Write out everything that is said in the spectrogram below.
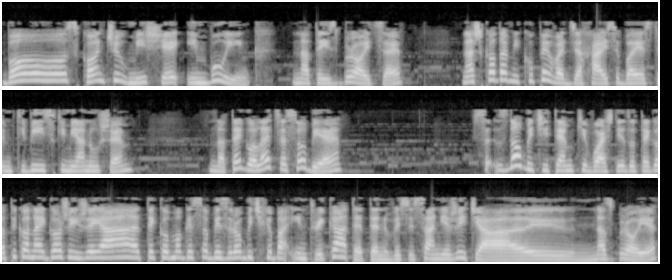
bo skończył mi się imbuing na tej zbrojce. Na szkoda mi kupywać za hajsy, bo jestem tibijskim Januszem. Dlatego lecę sobie zdobyć itemki właśnie do tego, tylko najgorzej, że ja tylko mogę sobie zrobić chyba intrykatę, ten wysysanie życia yy, na zbroję.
